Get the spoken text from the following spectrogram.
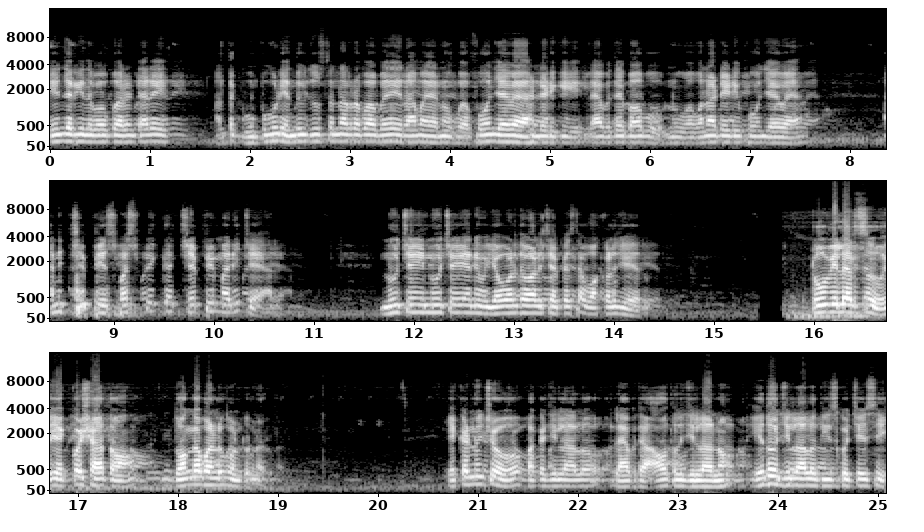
ఏం జరిగింది బాబు అంటే అరే అంత గుంపు కూడా ఎందుకు చూస్తున్నారా బాబాయ్ రామయ్య నువ్వు ఫోన్ చేయవా హండ్రెడ్కి? లేకపోతే బాబు నువ్వు వన్ నాట్ ఎయిట్కి ఫోన్ చేయవా? అని చెప్పి స్పెసిఫిక్గా చెప్పి మరీ చేయాలి. నువ్వు చేయి నువ్వు చేయి అని ఎవరిది వాళ్ళు చెప్పేస్తే ఒక్కళ్ళు చేయరు. టూ వీలర్స్ ఎక్కువ శాతం దొంగ బండ్లు కొంటున్నారు. ఎక్కడి నుంచో పక్క జిల్లాలో లేకపోతే అవతల జిల్లానో ఏదో జిల్లాలో తీసుకొచ్చేసి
